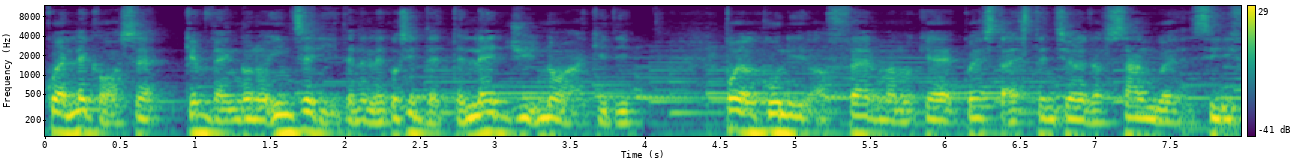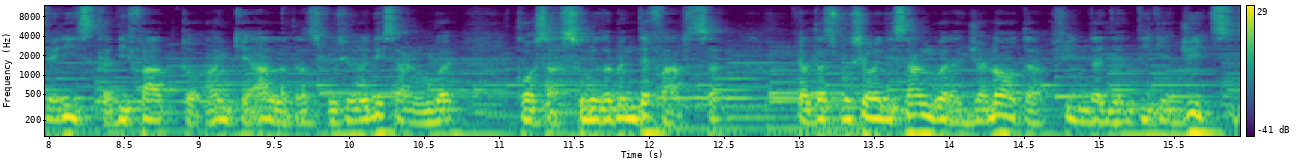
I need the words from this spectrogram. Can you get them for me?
quelle cose che vengono inserite nelle cosiddette leggi noachidi, poi alcuni affermano che questa estensione del sangue si riferisca di fatto anche alla trasfusione di sangue, cosa assolutamente falsa. La trasfusione di sangue era già nota fin dagli antichi egizi,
